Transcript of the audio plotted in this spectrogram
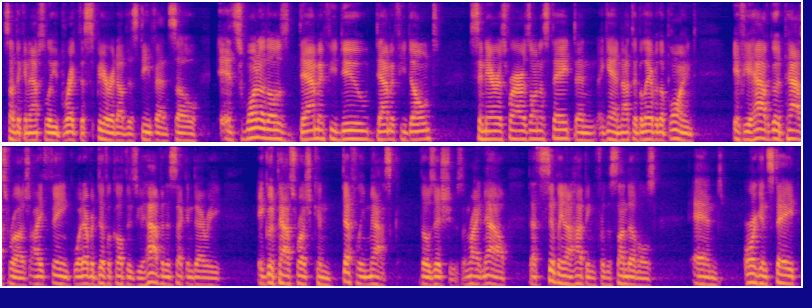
something can absolutely break the spirit of this defense. So it's one of those damn if you do, damn if you don't scenarios for Arizona State. And again, not to belabor the point, if you have good pass rush, I think whatever difficulties you have in the secondary, a good pass rush can definitely mask those issues. And right now, that's simply not happening for the Sun Devils. And Oregon State,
